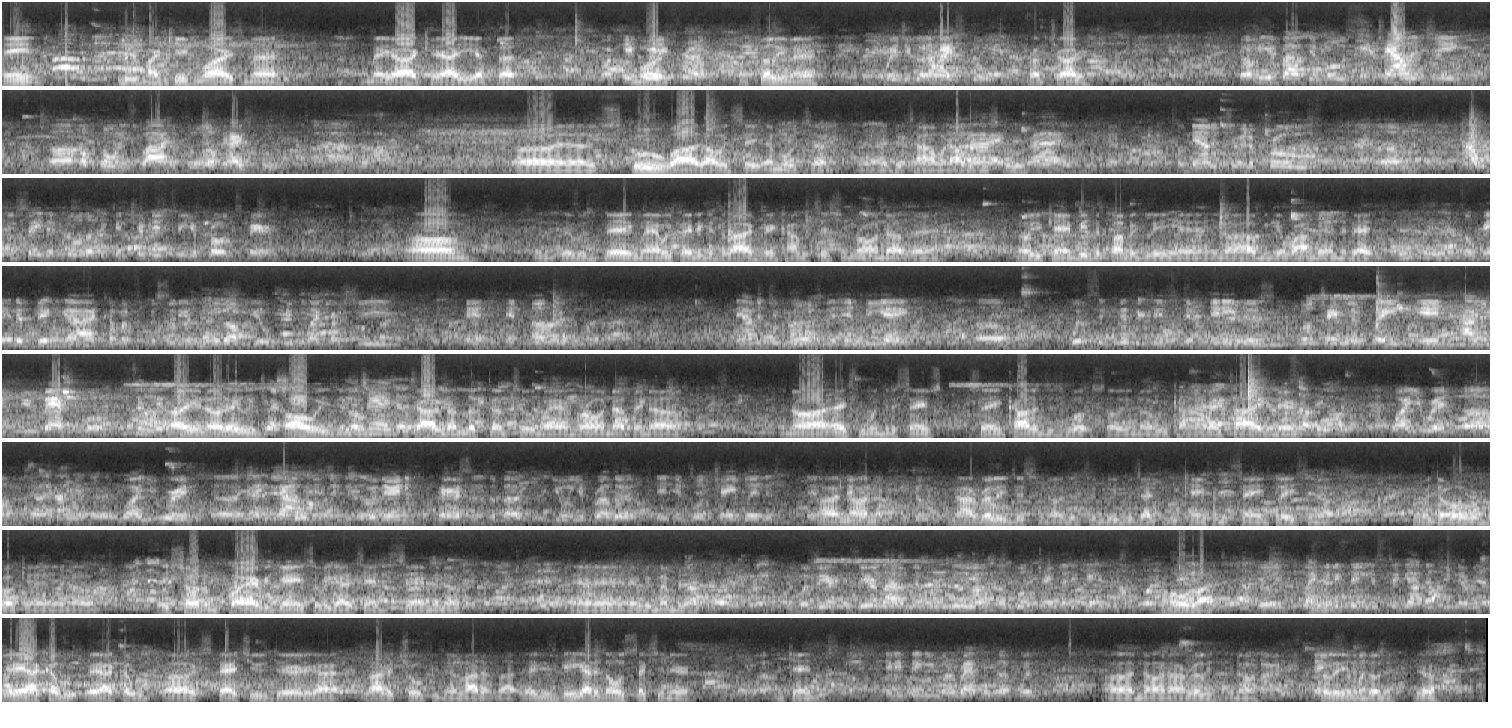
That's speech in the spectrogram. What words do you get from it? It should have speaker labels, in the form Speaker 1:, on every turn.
Speaker 1: He, Markieff Morris, man. M-A-R-K-I-E-F-F.
Speaker 2: Markieff,
Speaker 1: Morris.
Speaker 2: where you from?
Speaker 1: From Philly, man.
Speaker 2: Where'd you go to high school?
Speaker 1: Prep charter.
Speaker 2: Tell me about the most challenging uh, opponents while in Philadelphia High School.
Speaker 1: Uh, uh, school-wise, I would say Imhotep uh, at the time when I was in school.
Speaker 2: Okay. So now that you're in the pros, um, how would you say that Philadelphia contributed to your pro experience?
Speaker 1: Um, it was, it was big, man. We played against a lot of great competition growing up, and you know you can't beat the public league, and you know it helped me get where I'm in today.
Speaker 2: So being a big guy, coming from the city of Philadelphia with people like Rasheed and, and others, now that you're going to the NBA, um, what significance, if any, does Wilt Chamberlain play in how you view basketball?
Speaker 1: Uh, you know, they was always, you know, guys I looked up to, man, growing up, and uh, you know, I actually went to the same same college as well, so you know, we kind of had ties in there.
Speaker 2: While you were at um, while you were in, uh, at college, were there any comparisons about you and your brother and, and Wilt Chamberlain? And, and
Speaker 1: Uh, no, no, not really. Just you know, just we was at we came from the same place. You know, we went to Overbrook, and you know, they showed them for every game, so we got a chance to see them. You know, and, and remember that
Speaker 2: Was there is there a lot of memorabilia of Wilt Chamberlain at Kansas?
Speaker 1: a whole lot.
Speaker 2: Really? Like
Speaker 1: Yeah.
Speaker 2: anything that stick out that you never saw?
Speaker 1: Yeah, they got a couple. They got a couple uh, statues there. They got a lot of trophies and a lot of. Lot, they just he got his own section there
Speaker 2: Oh wow.
Speaker 1: in Kansas.
Speaker 2: Anything you want to wrap us up with?
Speaker 1: Uh, no, not really. You know,
Speaker 2: right.
Speaker 1: Philly
Speaker 2: you
Speaker 1: in the
Speaker 2: much.
Speaker 1: building. Yeah.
